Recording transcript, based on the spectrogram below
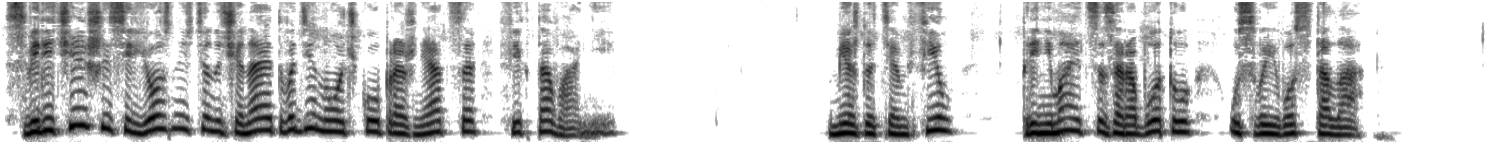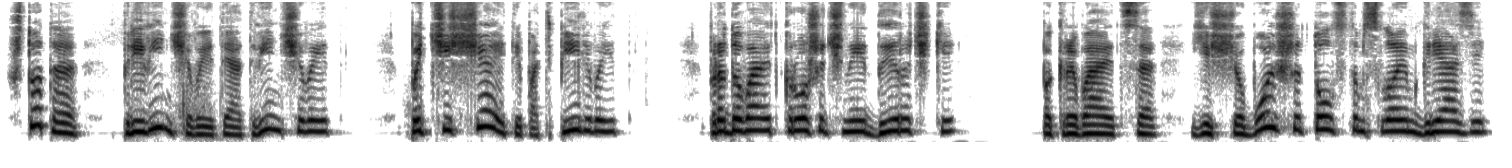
с величайшей серьезностью начинает в одиночку упражняться в фехтовании. Между тем Фил принимается за работу у своего стола. Что-то привинчивает и отвинчивает, подчищает и подпиливает, продувает крошечные дырочки, покрывается еще больше толстым слоем грязи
